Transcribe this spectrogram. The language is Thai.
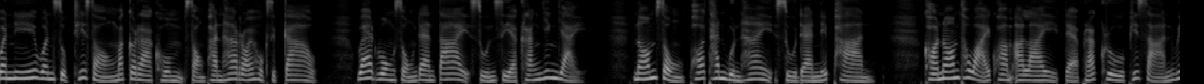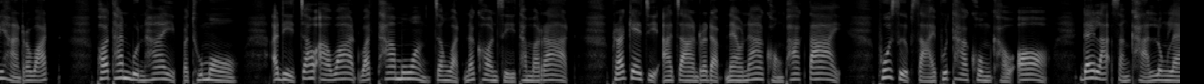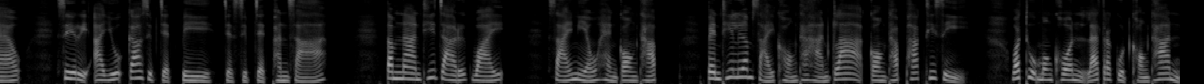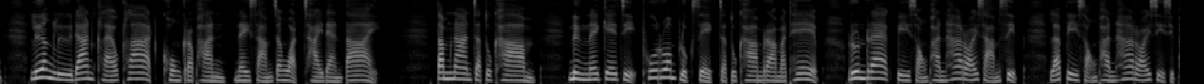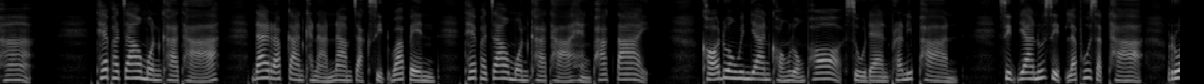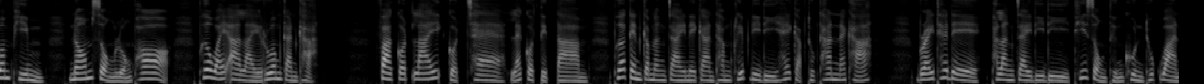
วันนี้วันศุกร์ที่ 2 มกราคม 2569 แวดวงสงแดนใต้สูญเสียครั้งยิ่งใหญ่ น้อมส่งพ่อท่านบุญให้สู่แดนนิพพาน ขอน้อมถวายความอาลัย แด่พระครูพิสารวิหารวัตรพ่อท่านบุญให้ปทุโม อดีตเจ้าอาวาสวัดท่าม่วง จังหวัดนครศรีธรรมราช พระเกจิอาจารย์ระดับแนวหน้าของภาคใต้ ผู้สืบสายพุทธาคมเขาอ้อ ได้ละสังขารลงแล้วสิริอายุ 97 ปี 77พรรษาตำนานที่จารึกไว้ สายเหนียวแห่งกองทัพ เป็นที่เลื่อมใสของทหารกล้ากองทัพภาคที่ 4 วัตถุมงคลและตระกุดของท่านเรื่องลือด้านแคล้วคลาด คงกระพันในสามจังหวัดชายแดนใต้ตำนานจตุคาม หนึ่งในเกจิผู้ร่วมปลุกเสกจตุคามรามเทพ รุ่นแรกปี 2530 และปี 2545 เทพเจ้ามนคาถา ได้รับการขนานนามจากสิทธิ์ว่าเป็น เทพเจ้ามนคาถาแห่งภาคใต้ ขอดวงวิญญาณของหลวงพ่อ สู่แดนพระนิพพานสิทธิานุสิทธิ์และผู้ศรัทธา ร่วมพิมพ์ น้อมส่งหลวงพ่อ เพื่อไว้อาลัยร่วมกันค่ะ ฝากกดไลค์ กดแชร์ และกดติดตาม เพื่อเป็นกำลังใจในการทำคลิปดีๆ ให้กับทุกท่านนะคะ Brighter Day พลังใจดีๆ ที่ส่งถึงคุณทุกวัน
